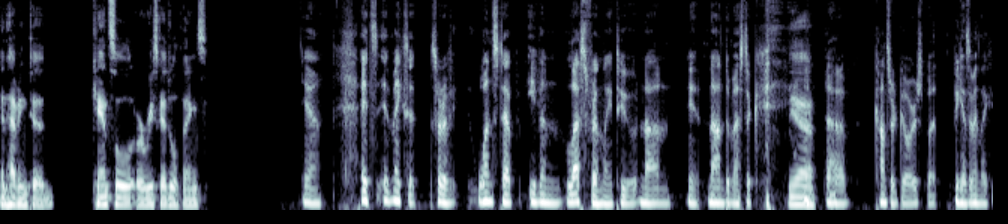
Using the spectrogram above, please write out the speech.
and having to cancel or reschedule things. yeah. It's it makes it sort of one step even less friendly to non you know, non-domestic Yeah. uh, concert goers, but because I mean, like,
